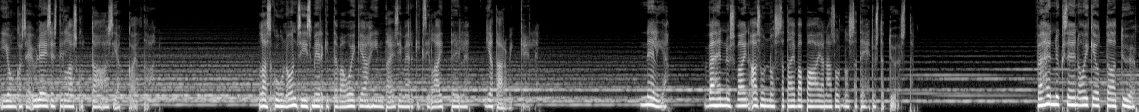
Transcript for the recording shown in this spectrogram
jonka se yleisesti laskuttaa asiakkailtaan. Laskuun on siis merkittävä oikea hinta esimerkiksi laitteille ja tarvikkeille. 4. Vähennys vain asunnossa tai vapaa-ajan asunnossa tehdystä työstä. Vähennykseen oikeuttaa työ,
